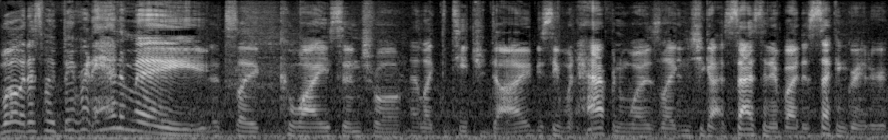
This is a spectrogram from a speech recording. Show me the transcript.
Whoa, that's my favorite anime! It's like Kawaii Central. And like the teacher died. You see what happened was like she got assassinated by the second grader.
